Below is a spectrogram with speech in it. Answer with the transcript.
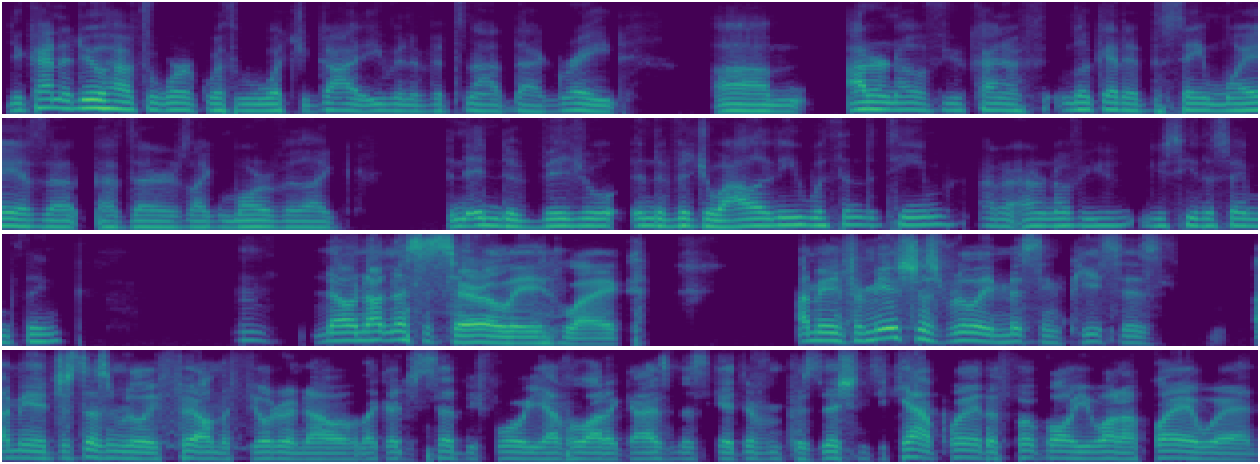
you kind of do have to work with what you got even if it's not that great. Um i don't know if you kind of look at it the same way as that as there's like more of a like an individual individuality within the team. I don't, I don't know if you you see the same thing. Mm, No, not necessarily. Like, I mean, for me, it's just really missing pieces. I mean, it just doesn't really fit on the field right now. Like I just said before, you have a lot of guys missing at different positions. You can't play the football you want to play when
